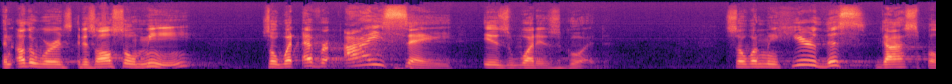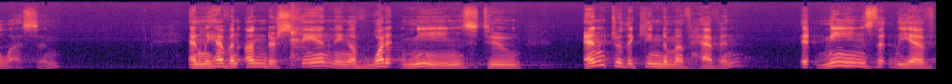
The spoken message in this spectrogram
In other words, it is also me. So whatever I say is what is good. So when we hear this gospel lesson, and we have an understanding of what it means to enter the kingdom of heaven, it means that we have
